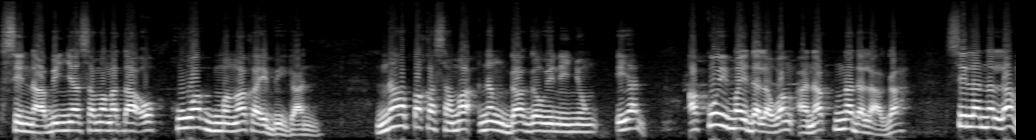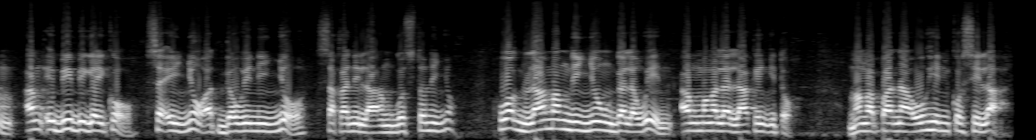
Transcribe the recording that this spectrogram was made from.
Sinabi niya sa mga tao, huwag mga kaibigan. Napakasama ng gagawin ninyong iyan. Ako'y may dalawang anak na dalaga. Sila na lang ang ibibigay ko sa inyo at gawin ninyo sa kanila ang gusto ninyo. Huwag lamang ninyong galawin ang mga lalaking ito. Mga panauhin ko sila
